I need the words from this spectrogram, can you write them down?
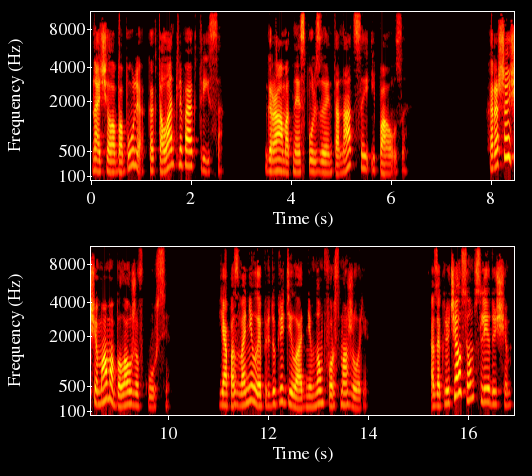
Начала бабуля, как талантливая актриса, грамотно используя интонации и паузы. Хорошо еще мама была уже в курсе. Я позвонила и предупредила о дневном форс-мажоре. А заключался он в следующем.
